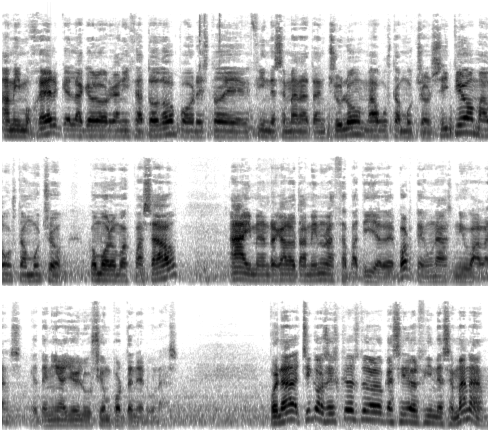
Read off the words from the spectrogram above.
a mi mujer, que es la que lo organiza todo, por este fin de semana tan chulo. Me ha gustado mucho el sitio, me ha gustado mucho cómo lo hemos pasado. Ah, y me han regalado también unas zapatillas de deporte, unas New Balance, que tenía yo ilusión por tener unas. Pues nada, chicos, es que esto es lo que ha sido el fin de semana.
